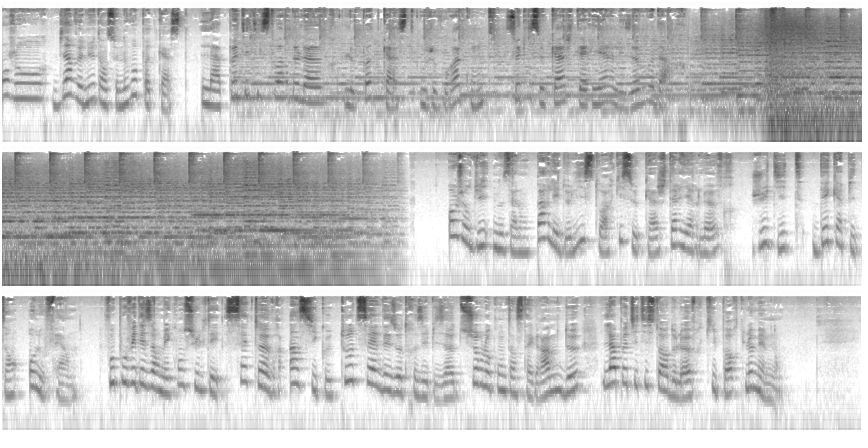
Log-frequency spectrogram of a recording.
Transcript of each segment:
Bonjour, bienvenue dans ce nouveau podcast. La petite histoire de l'œuvre, le podcast où je vous raconte ce qui se cache derrière les œuvres d'art. Aujourd'hui, nous allons parler de l'histoire qui se cache derrière l'œuvre Judith décapitant Holoferne. Vous pouvez désormais consulter cette œuvre ainsi que toutes celles des autres épisodes sur le compte Instagram de La petite histoire de l'œuvre qui porte le même nom.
